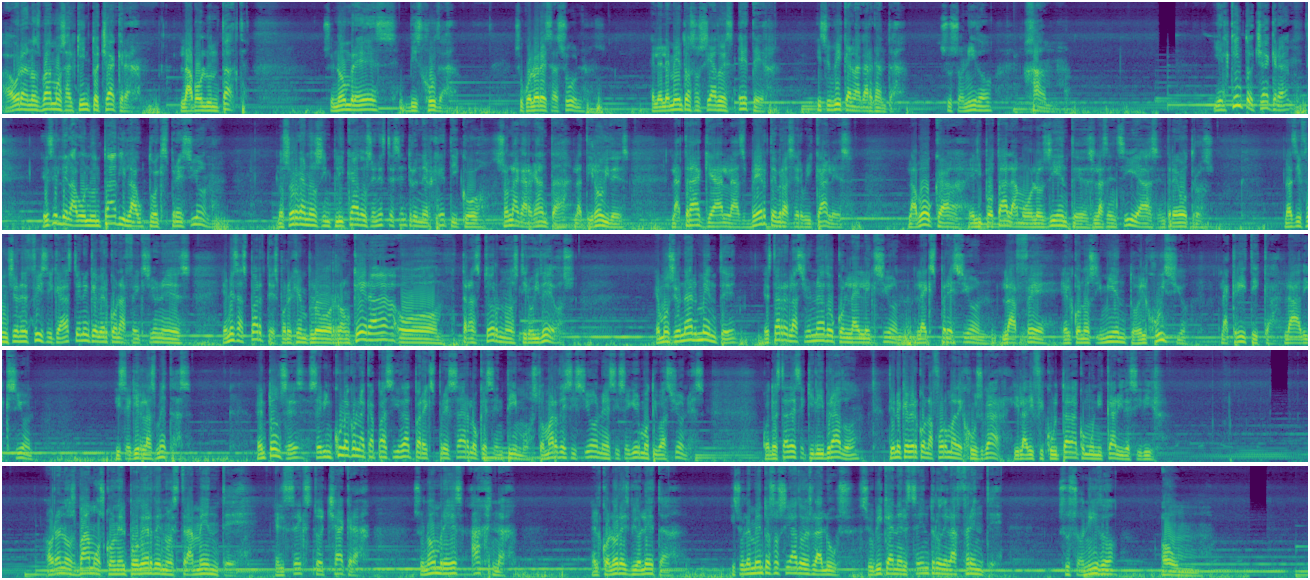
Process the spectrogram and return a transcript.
Ahora nos vamos al quinto chakra, la voluntad. Su nombre es Vishuddha. Su color es azul. El elemento asociado es éter y se ubica en la garganta. Su sonido, ham. Y el quinto chakra es el de la voluntad y la autoexpresión. Los órganos implicados en este centro energético son la garganta, la tiroides, la tráquea, las vértebras cervicales, la boca, el hipotálamo, los dientes, las encías, entre otros. Las disfunciones físicas tienen que ver con afecciones en esas partes, por ejemplo, ronquera o trastornos tiroideos. Emocionalmente, está relacionado con la elección, la expresión, la fe, el conocimiento, el juicio, la crítica, la adicción y seguir las metas. Entonces, se vincula con la capacidad para expresar lo que sentimos, tomar decisiones y seguir motivaciones. Cuando está desequilibrado, tiene que ver con la forma de juzgar y la dificultad a comunicar y decidir. Ahora nos vamos con el poder de nuestra mente, el sexto chakra. Su nombre es Ajna. El color es violeta y su elemento asociado es la luz. Se ubica en el centro de la frente. Su sonido, Om.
